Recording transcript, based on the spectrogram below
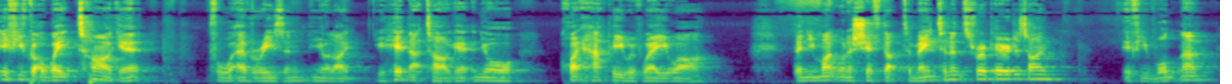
If you've got a weight target for whatever reason, you're like, you hit that target and you're quite happy with where you are, then you might want to shift up to maintenance for a period of time if you want that.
